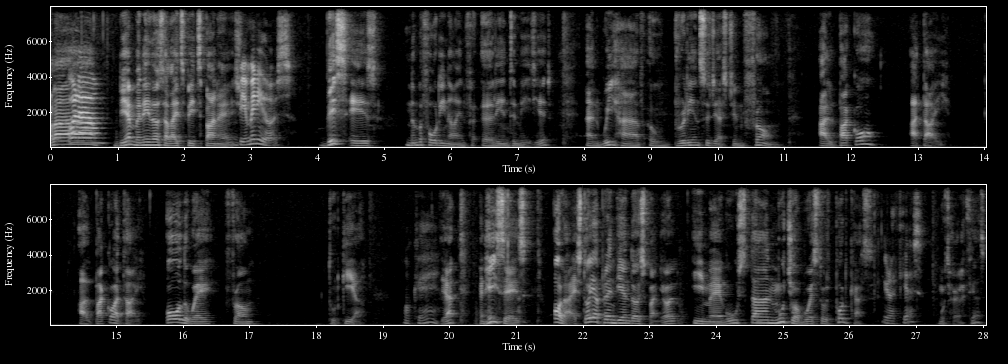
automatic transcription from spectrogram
Hola. Hola. Bienvenidos a Lightspeed Spanish. Bienvenidos. This is number 49 for early intermediate, and we have a brilliant suggestion from Alpaco Atay. Alpaco Atay, all the way from Turkey. Ok. Yeah? And he says, Hola, estoy aprendiendo español y me gustan mucho vuestros podcasts. Gracias. Muchas gracias.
